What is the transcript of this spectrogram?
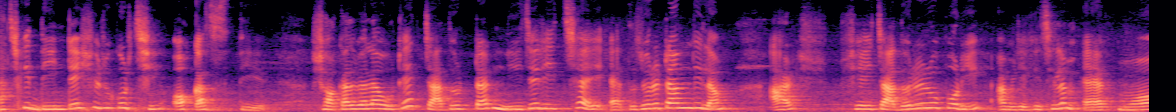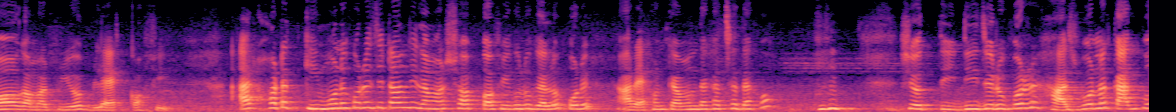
আজকে দিনটাই শুরু করছি অকাজ দিয়ে। সকালবেলা উঠে চাদরটার নিজের ইচ্ছায় এত জোরে টান দিলাম, আর সেই চাদরের ওপরই আমি রেখেছিলাম এক মগ আমার প্রিয় ব্ল্যাক কফি। আর হঠাৎ কী মনে করে যে টান দিলাম, আর সব কফিগুলো গেল পরে আর এখন কেমন দেখাচ্ছে দেখো? সত্যি, নিজের উপর হাসবো না, কাঁদবো,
